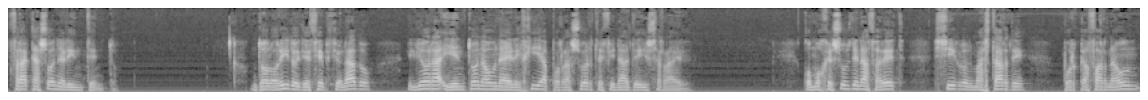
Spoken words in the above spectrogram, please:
Fracasó en el intento. Dolorido y decepcionado, llora y entona una elegía por la suerte final de Israel. Como Jesús de Nazaret, siglos más tarde, por Cafarnaún,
